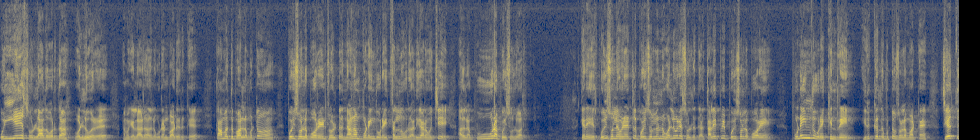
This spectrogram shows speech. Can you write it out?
பொய்யே சொல்லாதவர் தான் வள்ளுவர். நமக்கு எல்லாரும் அதில் உடன்பாடு இருக்குது காமத்துப்பாலில் மட்டும் பொய் சொல்ல போகிறேன்னு சொல்லிட்டு நலம் புனைந்து உரைத்தல்னு ஒரு அதிகாரம் வச்சு அதில் பூரா பொய் சொல்லுவார். ஏன்னா பொய் சொல்ல வேண்டிய இடத்துல பொய் சொல்லணும்னு வள்ளுவரே சொல்லியிருக்கார் தலைப்பே பொய் சொல்ல போகிறேன் புனைந்து உரைக்கின்றேன் இருக்கிறத மட்டும் சொல்ல மாட்டேன் சேர்த்து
